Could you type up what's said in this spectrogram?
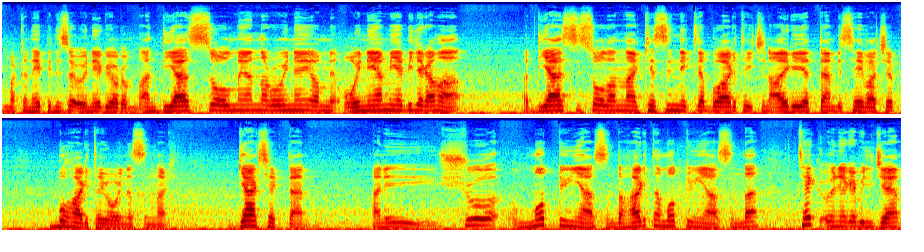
Bakın hepinize öneriyorum. Hani DLC'si olmayanlar oynayam oynayamayabilir ama DLC'si olanlar kesinlikle bu harita için ayrıyetten bir save açıp bu haritayı oynasınlar. Gerçekten hani şu mod dünyasında, harita mod dünyasında tek önerebileceğim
